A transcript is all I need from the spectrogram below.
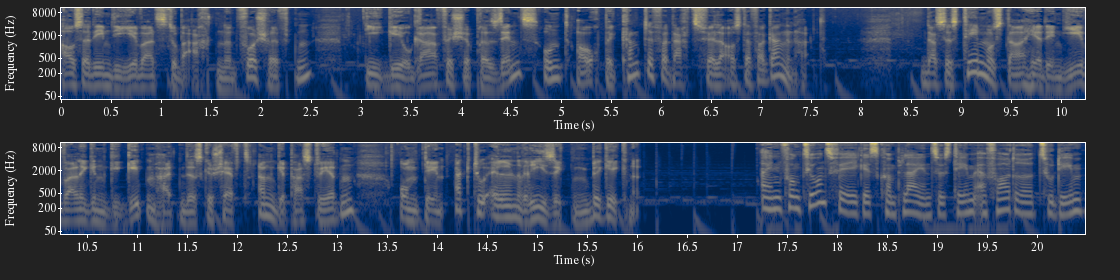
außerdem die jeweils zu beachtenden Vorschriften, die geografische Präsenz und auch bekannte Verdachtsfälle aus der Vergangenheit. Das System muss daher den jeweiligen Gegebenheiten des Geschäfts angepasst werden und den aktuellen Risiken begegnen. Ein funktionsfähiges Compliance-System erfordere zudem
